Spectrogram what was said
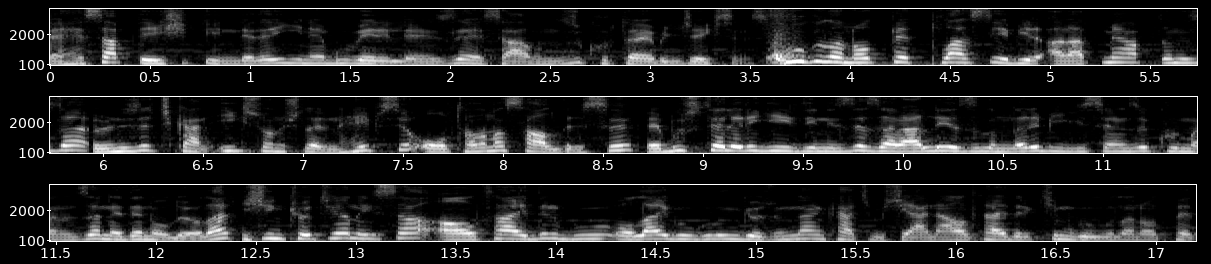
ve hesap değişikliğinde de yine bu verilerinizle hesabınızı kurtarabileceksiniz. Google'a Notepad Plus diye bir aratma yaptığınızda önünüze çıkan ilk sonuçların hepsi oltalama saldırısı ve bu sitelere girdiğinizde zararlı yazılımları bilgisayarınıza kurmanıza neden oluyorlar. İşin kötü yanı ise 6 aydır bu olay Google'un gözünden kaçmış. Yani 6 aydır kim Google'a Notepad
